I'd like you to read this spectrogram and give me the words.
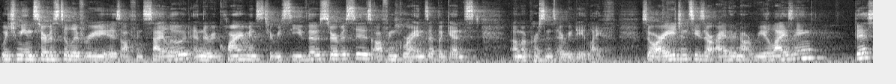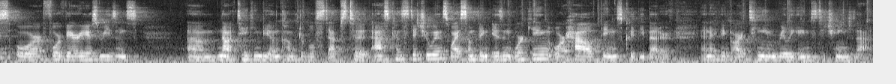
which means service delivery is often siloed, and the requirements to receive those services often grinds up against um, a person's everyday life. So our agencies are either not realizing this or, for various reasons, um, not taking the uncomfortable steps to ask constituents why something isn't working or how things could be better and I think our team really aims to change that.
